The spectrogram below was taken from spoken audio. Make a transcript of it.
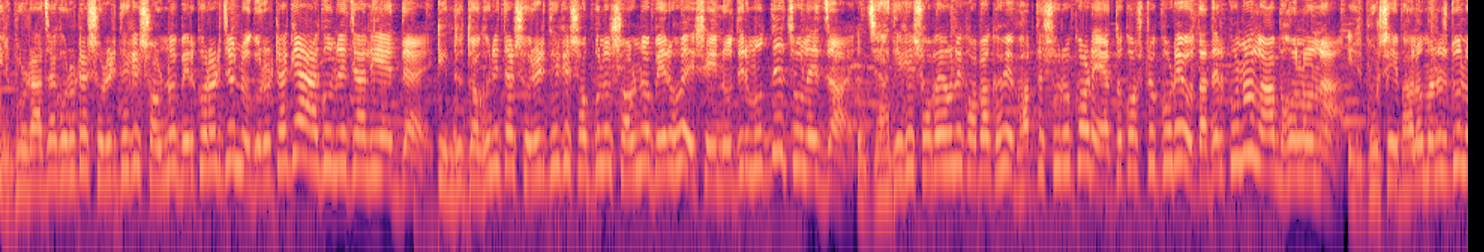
এরপর রাজা গরুটার শরীর থেকে স্বর্ণ বের করার জন্য গরুটাকে আগুনে জ্বালিয়ে দেয়। কিন্তু তখনই তার শরীর থেকে সবগুলো স্বর্ণ বের হয়ে সেই নদীর মধ্যে চলে যায়। যা দেখে সবাই অনেক অবাক হয়ে ভাবতে শুরু করে, এত কষ্ট করেও তাদের কোনো লাভ হলো না। এরপর সেই ভালো মানুষগুলো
